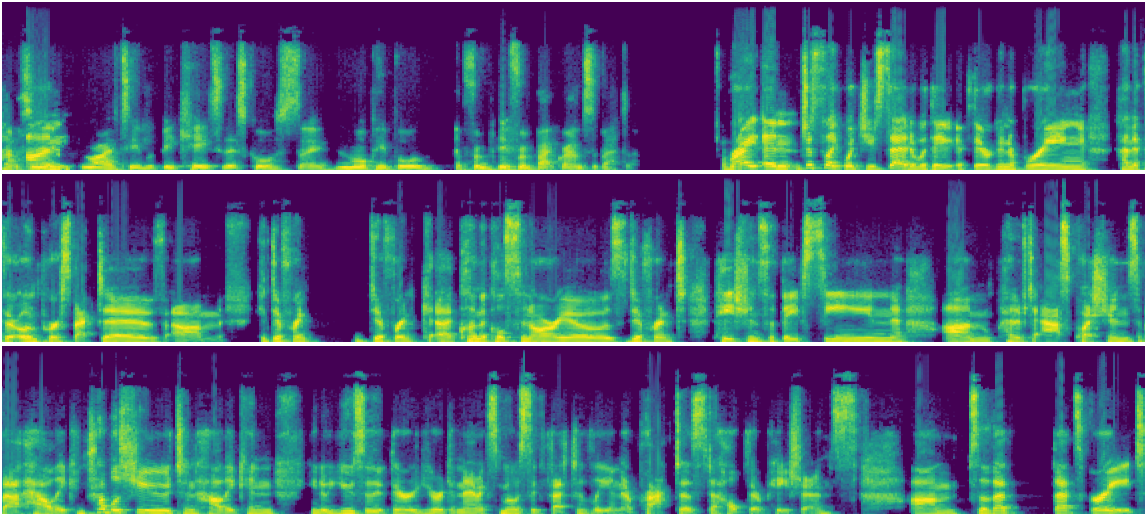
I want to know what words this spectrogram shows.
Absolutely. Um, variety would be key to this course so more people from different backgrounds better. Right. And just like what you said, with a, if they're going to bring kind of their own perspective, um, different different uh, clinical scenarios, different patients that they've seen, um, kind of to ask questions about how they can troubleshoot and how they can, you know, use their urodynamics most effectively in their practice to help their patients. Um, so that that's great.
